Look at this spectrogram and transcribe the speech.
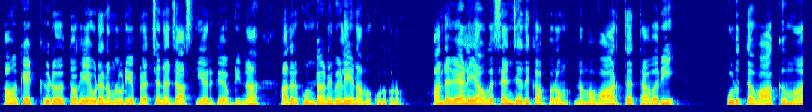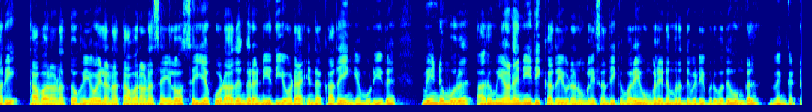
அவன் கேட்கிற தொகையை விட நம்மளுடைய பிரச்சனை ஜாஸ்தியாக இருக்குது அப்படின்னா அதற்கு உண்டான விலையை நாம் கொடுக்கணும். அந்த வேலையை அவங்க செஞ்சதுக்கு அப்புறம் நம்ம வார்த்தை தவறி கொடுத்த வாக்கு மாறி தவறான தொகையோ இல்லைனா தவறான செயலோ செய்யக்கூடாதுங்கிற நீதியோட இந்த கதை இங்கே முடியுது. மீண்டும் ஒரு அருமையான நீதி கதையுடன் உங்களை சந்திக்கும் வரை உங்களிடமிருந்து விடைபெறுவது உங்கள் வெங்கட்.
